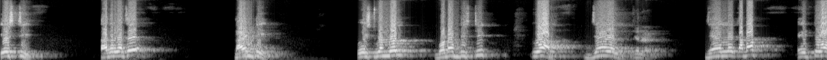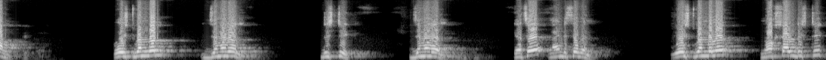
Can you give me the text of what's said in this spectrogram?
ST তাদের কাছে ninety West Bengal border district UR general general জেনারেলের cut up eighty one West Bengal general district general গেছে নাইনটি সেভেন ওয়েস্ট বেঙ্গলের নকশাল ডিস্ট্রিক্ট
